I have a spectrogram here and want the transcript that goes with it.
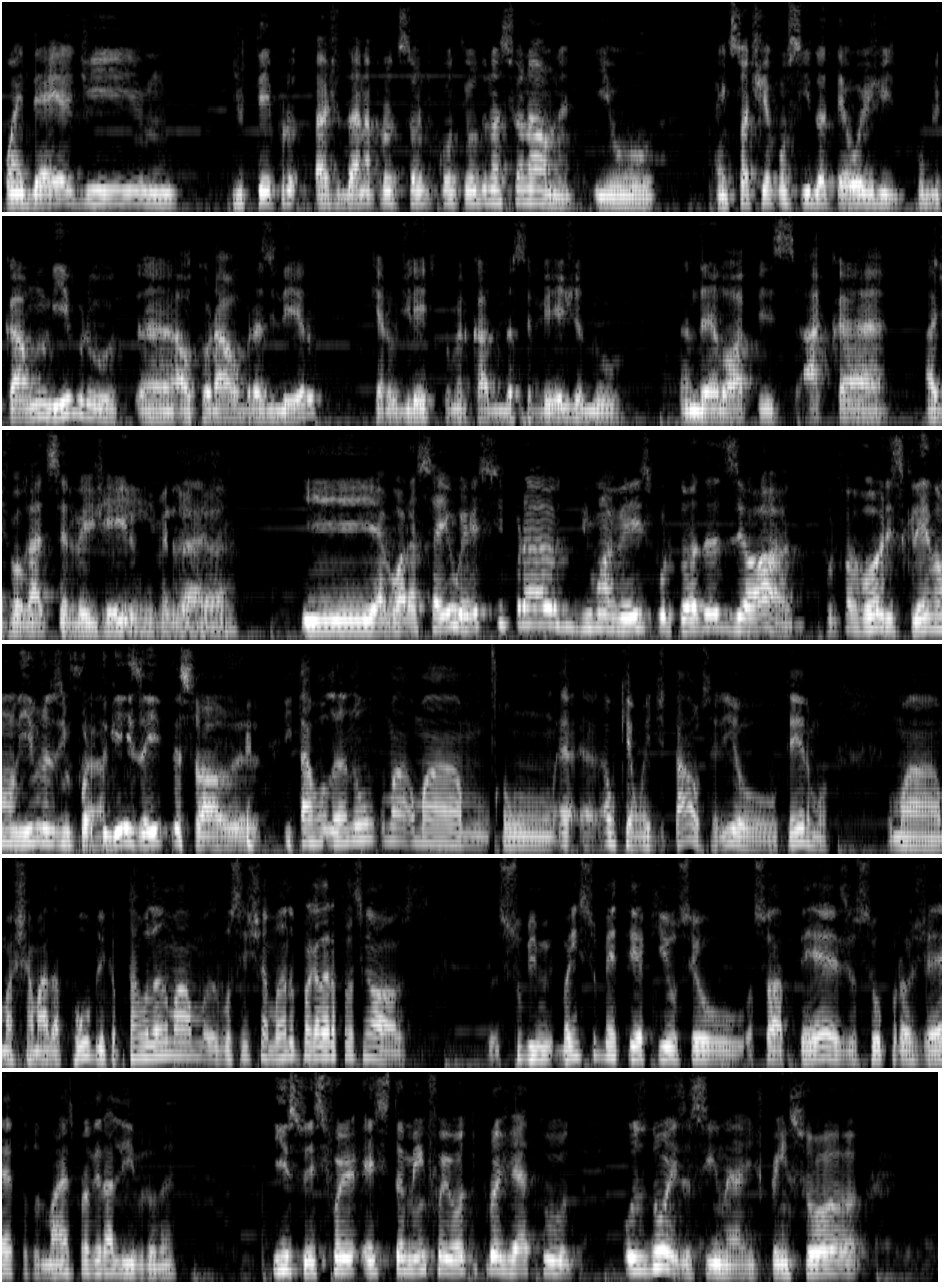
com a ideia de, de ter ajudar na produção de conteúdo nacional, né? E o a gente só tinha conseguido até hoje publicar um livro uh, autoral brasileiro, que era o Direito para o Mercado da Cerveja do André Lopes, aka advogado cervejeiro. Sim, verdade. Uhum. E agora saiu esse para de uma vez por todas dizer, ó, oh, por favor, escrevam livros em Exato. português aí, pessoal. e tá rolando uma, uma um, é, é, é, o que um edital seria o termo, uma, uma chamada pública, tá rolando uma você chamando pra galera falar assim, ó, sub, vem submeter aqui o seu a sua tese, o seu projeto, tudo mais para virar livro, né? Isso, esse foi esse também foi outro projeto os dois assim, né? A gente pensou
